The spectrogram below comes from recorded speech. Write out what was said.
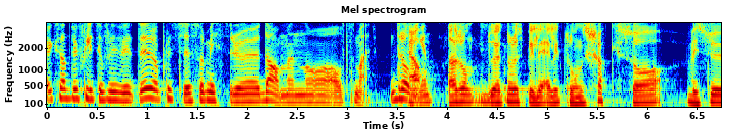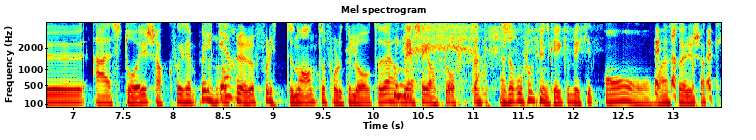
Vi flytter, flytter, flytter, og plutselig så mister du damen og alt som er. Ja, det er sånn, du vet Når du spiller elektronisk sjakk, så hvis du er, står i sjakk eksempel, og Ja. prøver å flytte noe annet, så får du ikke lov til det. Og det skjer ganske ofte. Er sånn, Hvorfor funker ikke brikken? Å, jeg står i sjakk.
